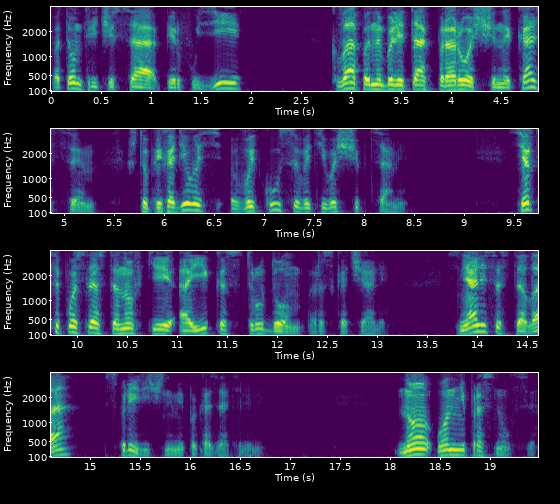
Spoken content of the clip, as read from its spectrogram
потом три часа перфузии. Клапаны были так пророщены кальцием, что приходилось выкусывать его щипцами. Сердце после остановки АИКа с трудом раскачали. Сняли со стола с приличными показателями. Но он не проснулся.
